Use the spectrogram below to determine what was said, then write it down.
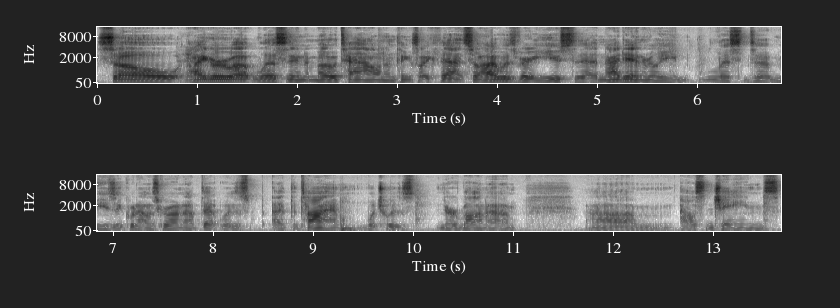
So I grew up listening to Motown and things like that. So I was very used to that. And I didn't really listen to music when I was growing up that was at the time, which was Nirvana, um, Alice in Chains,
